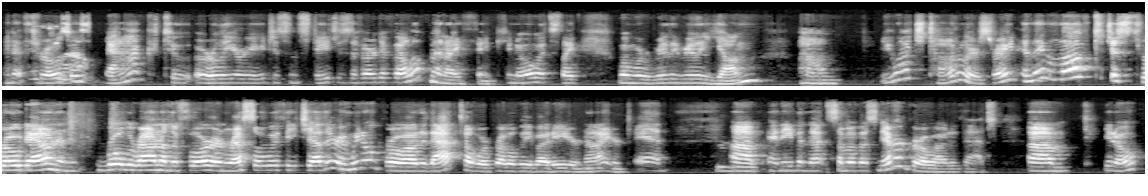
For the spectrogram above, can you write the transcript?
And it throws us back to earlier ages and stages of our development, I think. You know, it's like when we're really, really young, um, you watch toddlers, right? And they love to just throw down and roll around on the floor and wrestle with each other. And we don't grow out of that till we're probably about eight or nine or 10. Mhm. Um, and even that, some of us never grow out of that. Um, you know,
